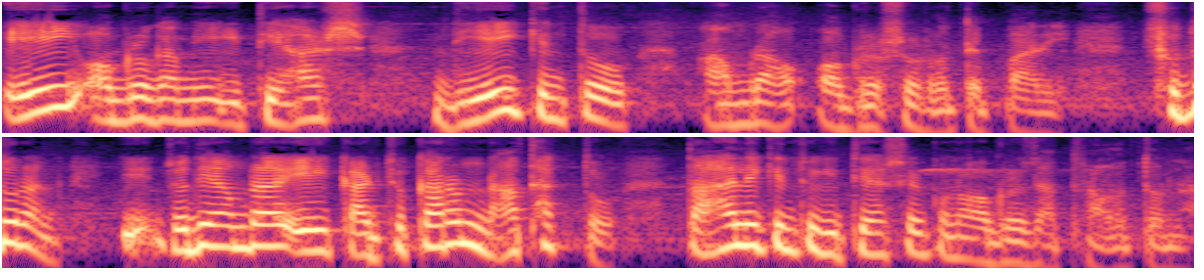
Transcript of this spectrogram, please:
এই অগ্রগামী ইতিহাস দিয়েই কিন্তু আমরা অগ্রসর হতে পারি। সুতরাং যদি আমরা এই কার্যকারণ না থাকতো, তাহলে কিন্তু ইতিহাসের কোনো অগ্রযাত্রা হতো না।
